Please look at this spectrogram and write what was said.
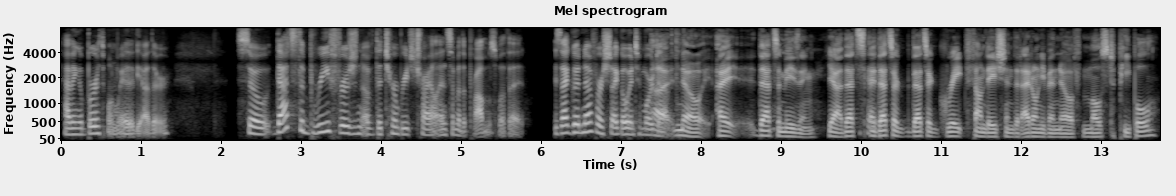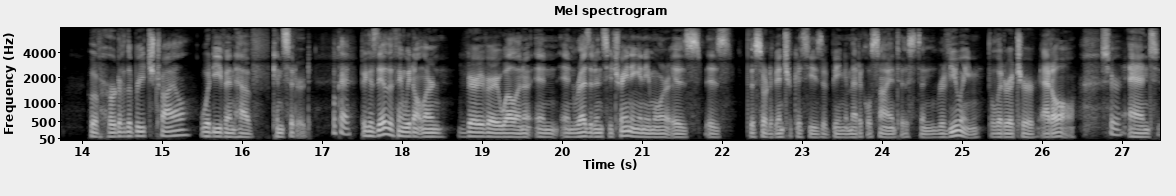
having a birth one way or the other. So that's the brief version of the term breech trial and some of the problems with it. Is that good enough, or should I go into more Uh, depth? no, I. That's amazing. Yeah, that's Okay. that's a that's a great foundation that I don't even know if most people who have heard of the breech trial would even have considered. Okay. Because the other thing we don't learn very very well in in, in residency training anymore is is the sort of intricacies of being a medical scientist and reviewing the literature at all. Sure. And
